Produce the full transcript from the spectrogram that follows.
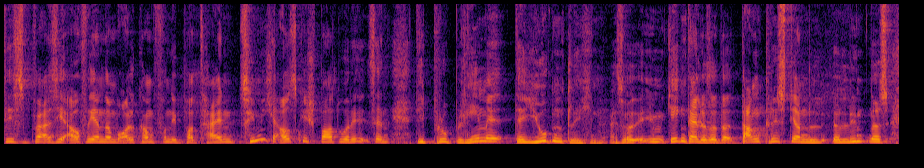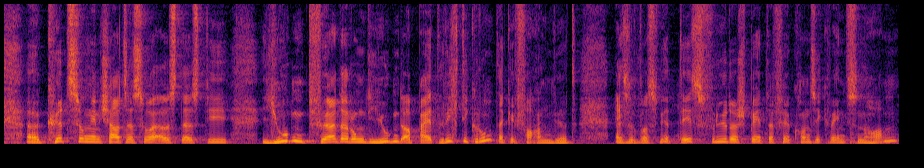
das quasi auch während dem Wahlkampf von den Parteien ziemlich ausgespart wurde, sind die Probleme der Jugendlichen. Also im Gegenteil, also dank Christian Lindners äh, Kürzungen schaut es so aus, dass die Jugendförderung, die Jugendarbeit richtig runtergefahren wird. Also was wird das früher oder später für Konsequenzen haben?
